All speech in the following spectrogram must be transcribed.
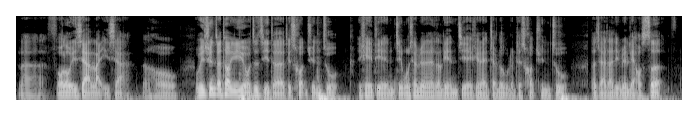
呃 follow 一下，like 一下，然后微醺宅 Talk 也有自己的 Discord 群组，你可以点节目下面的那个链接，可以来加入我的 Discord 群组，大家在里面聊色，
